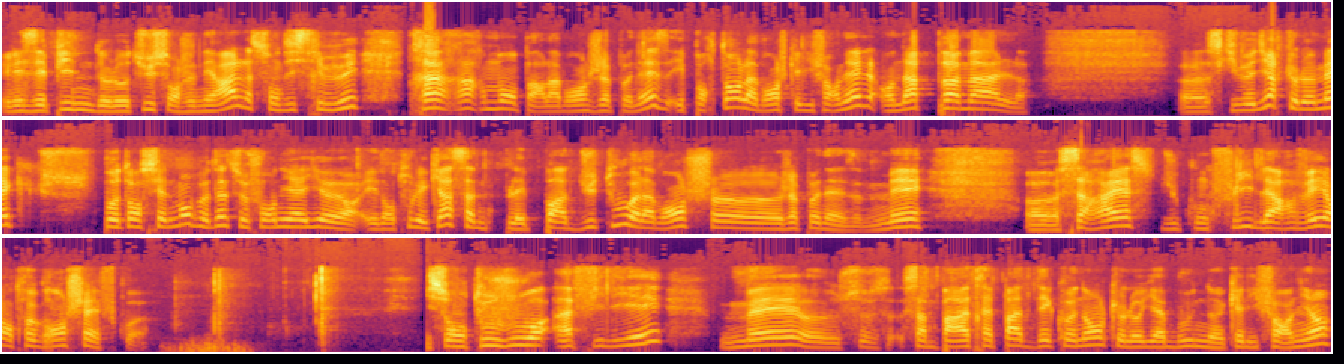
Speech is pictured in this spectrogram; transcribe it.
et les épines de lotus en général sont distribuées très rarement par la branche japonaise, et pourtant la branche californienne en a pas mal. Euh, ce qui veut dire que le mec potentiellement peut-être se fournit ailleurs. Et dans tous les cas, ça ne plaît pas du tout à la branche euh, japonaise. Mais euh, ça reste du conflit larvé entre grands chefs, quoi. Ils sont toujours affiliés, mais euh, ce- ça me paraîtrait pas déconnant que l'Oyabun californien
